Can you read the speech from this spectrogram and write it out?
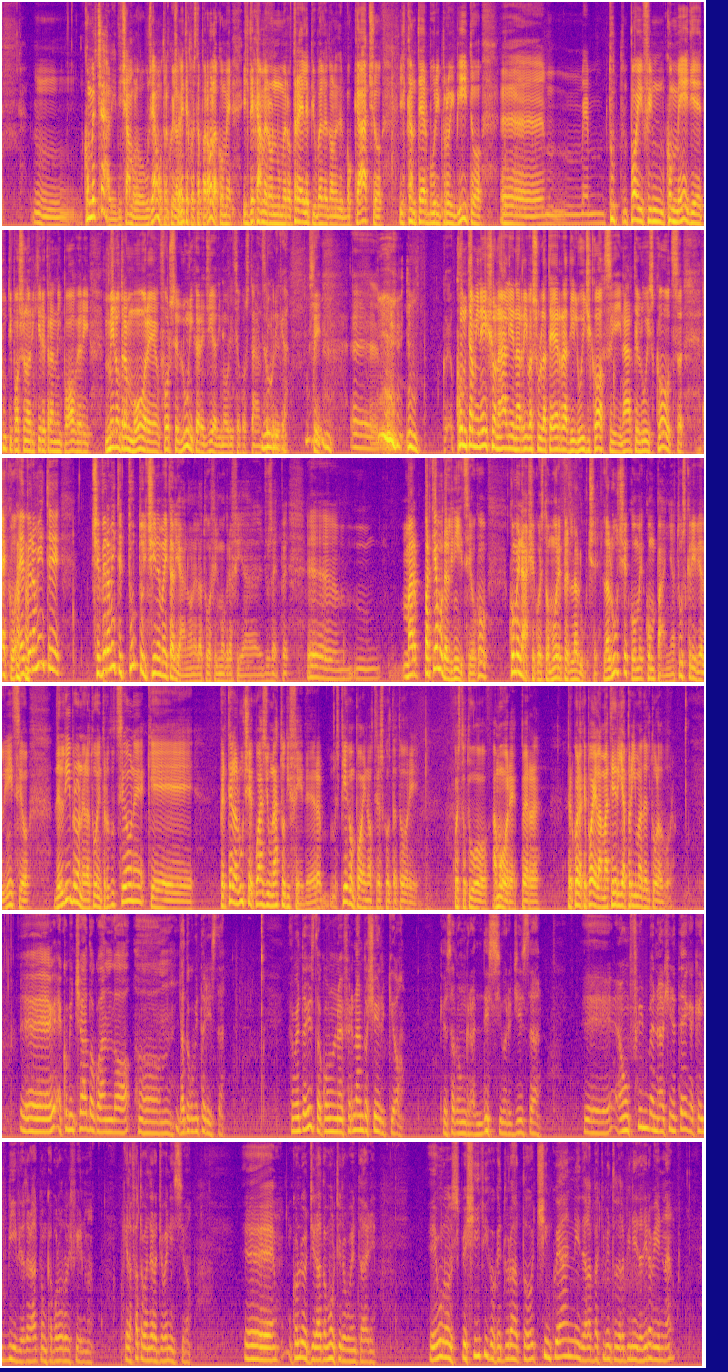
mh, commerciali, diciamolo, usiamo tranquillamente Certo. questa parola, come il Decameron numero 3, Le più belle donne del Boccaccio, il Canterbury proibito, ehm, tut- poi film commedie, tutti possono arricchire tranne i poveri, Melodrammore, forse l'unica regia di Maurizio Costanzo. L'unica. credo. Sì. Eh, Contamination Alien arriva sulla Terra di Luigi Cozzi, in arte Louis Coates. Ecco, è veramente c'è veramente tutto il cinema italiano nella tua filmografia, Giuseppe. Eh, ma partiamo dall'inizio. Co- come nasce questo amore per la luce? La luce come compagna. Tu scrivi all'inizio del libro, nella tua introduzione, che per te la luce è quasi un atto di fede. Spiega un po' ai nostri ascoltatori questo tuo amore per, per quella che poi è la materia prima del tuo lavoro. Eh, è cominciato quando, ehm, da documentarista. Documentarista con Fernando Cerchio, che è stato un grandissimo regista. Eh, ha un film nella Cineteca che è Il Bivio, tra l'altro un capolavoro di film, che l'ha fatto quando era giovanissimo. Eh, con lui ho girato molti documentari. E uno specifico che è durato cinque anni dall'abbattimento della pineta di Ravenna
